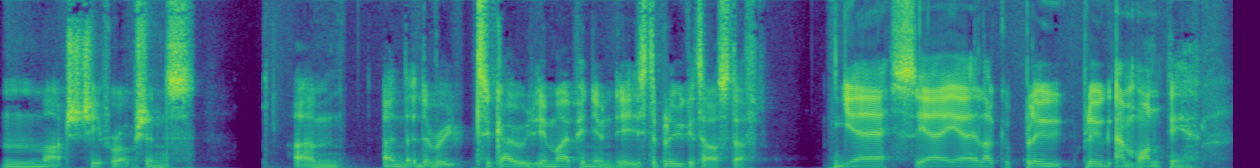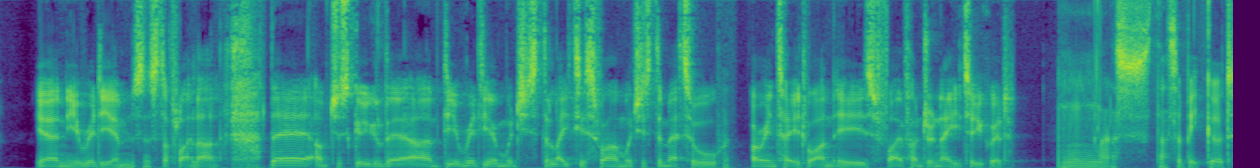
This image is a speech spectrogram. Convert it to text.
much cheaper options. Um, and the route to go, in my opinion, is the BluGuitar stuff. yes yeah yeah like blue blue amp one Yeah. Yeah, and the iridiums and stuff like that. There, I've just googled it. Um, the iridium, which is the latest one, which is the metal orientated one, is five hundred and eighty-two quid. mm, that's that's a bit good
